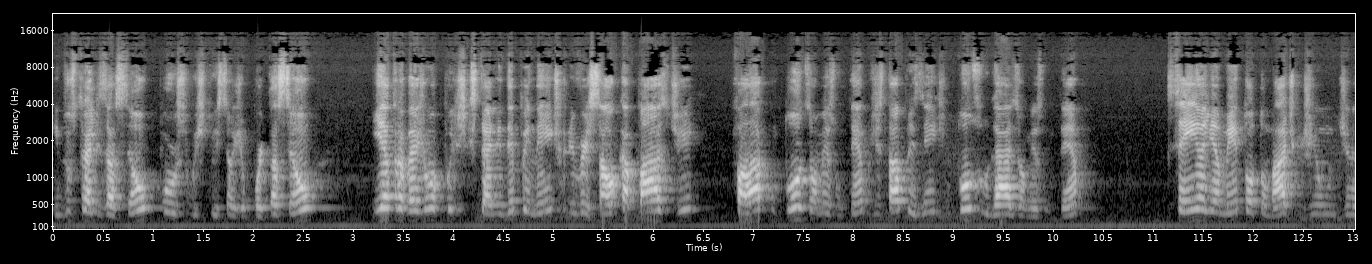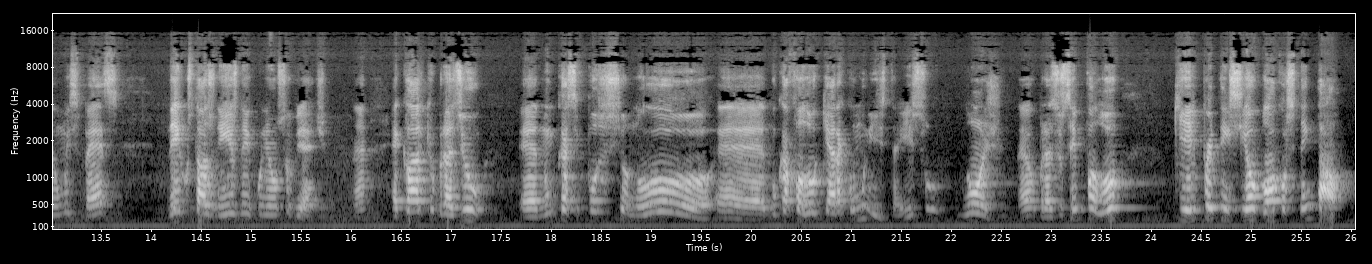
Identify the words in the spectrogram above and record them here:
industrialização por substituição de importação e através de uma política externa independente, universal, capaz de falar com todos ao mesmo tempo, de estar presente em todos os lugares ao mesmo tempo, sem alinhamento automático de, um, de nenhuma espécie, nem com os Estados Unidos, nem com a União Soviética. Né? É claro que o Brasil é, nunca se posicionou, é, nunca falou que era comunista, isso longe. Né? O Brasil sempre falou que ele pertencia ao bloco ocidental.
